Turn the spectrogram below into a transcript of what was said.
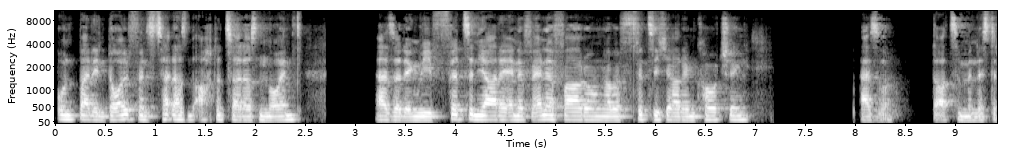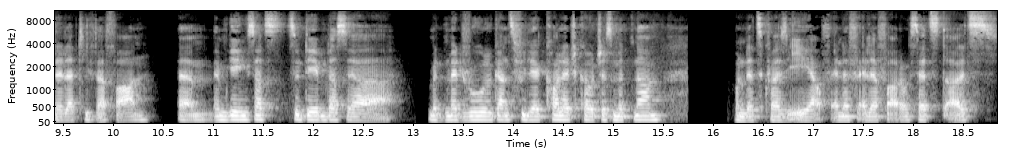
und bei den Dolphins 2008 und 2009. Also irgendwie 14 Jahre NFL-Erfahrung, aber 40 Jahre im Coaching. Also da zumindest relativ erfahren. Ähm, Im Gegensatz zu dem, dass er mit Matt Rule ganz viele College-Coaches mitnahm und jetzt quasi eher auf NFL-Erfahrung setzt, als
